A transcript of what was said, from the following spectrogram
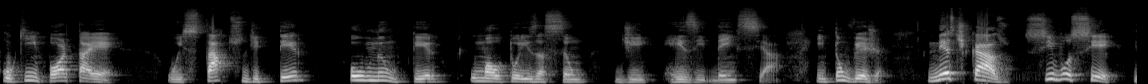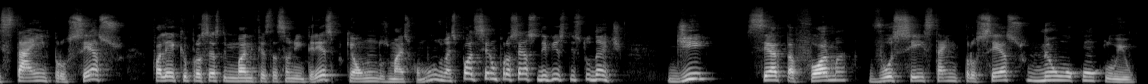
O que importa é o status de ter ou não ter uma autorização de residência. Então veja, neste caso, se você está em processo, falei aqui o processo de manifestação de interesse, porque é um dos mais comuns, mas pode ser um processo de visto de estudante. De certa forma, você está em processo, não o concluiu.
